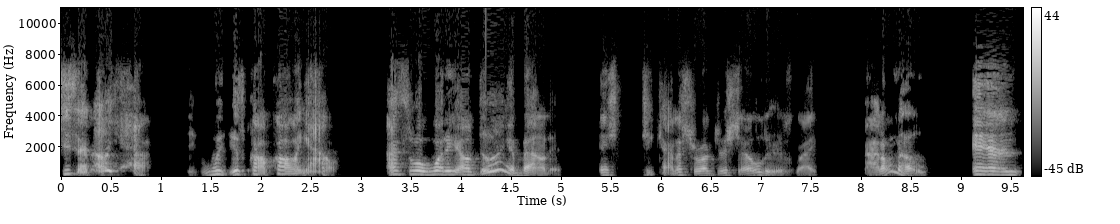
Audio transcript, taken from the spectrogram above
She said, Oh, yeah. It's called calling out. I said, Well, what are y'all doing about it? And she, she kind of shrugged her shoulders, like, I don't know. And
